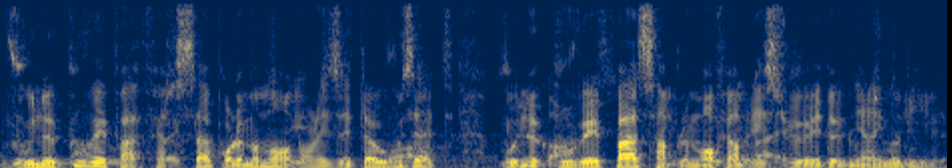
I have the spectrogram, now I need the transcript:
Vous ne pouvez pas faire ça pour le moment dans les états où vous êtes. Vous ne pouvez pas simplement fermer les yeux et devenir immobile.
